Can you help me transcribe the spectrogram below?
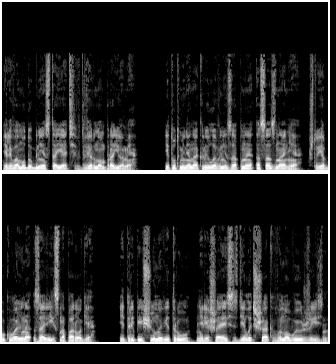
или вам удобнее стоять в дверном проеме?» И тут меня накрыло внезапное осознание, что я буквально завис на пороге. И трепещу на ветру, не решаясь сделать шаг в новую жизнь,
